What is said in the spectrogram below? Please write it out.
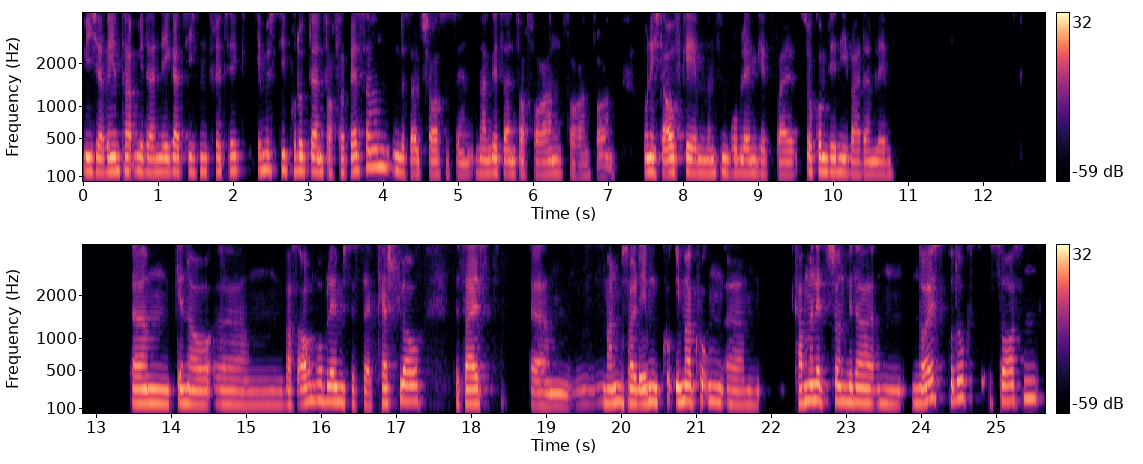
Wie ich erwähnt habe mit der negativen Kritik, ihr müsst die Produkte einfach verbessern und es als Chance sehen. Und dann geht es einfach voran, voran, voran. Und nicht aufgeben, wenn es ein Problem gibt, weil so kommt ihr nie weiter im Leben. Ähm, genau, ähm, was auch ein Problem ist, ist der Cashflow. Das heißt, ähm, man muss halt eben gu immer gucken, ähm, kann man jetzt schon wieder ein neues Produkt sourcen,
